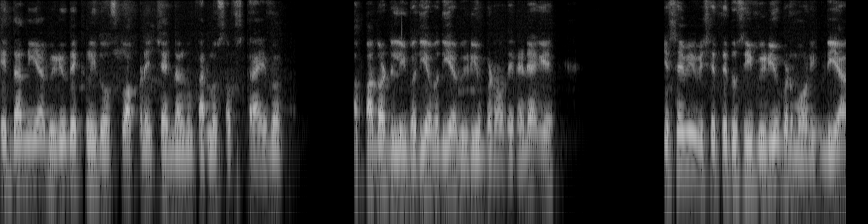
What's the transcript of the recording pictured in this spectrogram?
ਇਦਾਂ ਦੀਆਂ ਵੀਡੀਓ ਦੇਖਣ ਲਈ ਦੋਸਤੋ ਆਪਣੇ ਚੈਨਲ ਨੂੰ ਕਰ ਲਓ ਸਬਸਕ੍ਰਾਈਬ। ਆਪਾਂ ਤੁਹਾਡੇ ਲਈ ਵਧੀਆ ਵਧੀਆ ਵੀਡੀਓ ਬਣਾਉਂਦੇ ਰਹਿੰਦੇ ਆਂਗੇ ਕਿਸੇ ਵੀ ਵਿਸ਼ੇ ਤੇ ਤੁਸੀਂ ਵੀਡੀਓ ਬਣਵਾਉਣੀ ਹੁੰਦੀ ਆ,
